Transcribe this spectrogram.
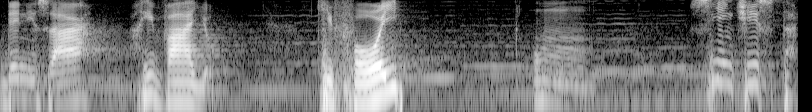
Denizar Rivaio, que foi um cientista,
